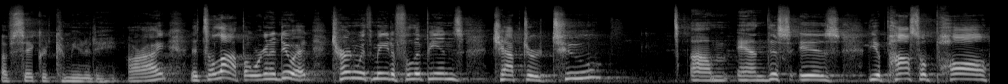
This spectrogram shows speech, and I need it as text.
of sacred community. All right? It's a lot, but we're going to do it. Turn with me to Philippians chapter 2. Um, and this is the Apostle Paul.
